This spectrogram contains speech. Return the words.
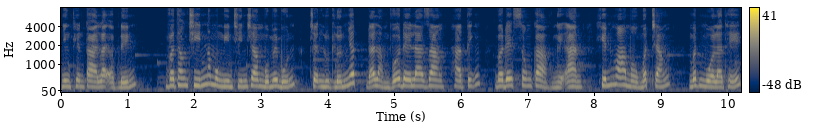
nhưng thiên tai lại ập đến. Vào tháng 9 năm 1944, trận lụt lớn nhất đã làm vỡ đê La Giang, Hà Tĩnh và đê sông Cả, Nghệ An, khiến hoa màu mất trắng. Mất mùa là thế,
